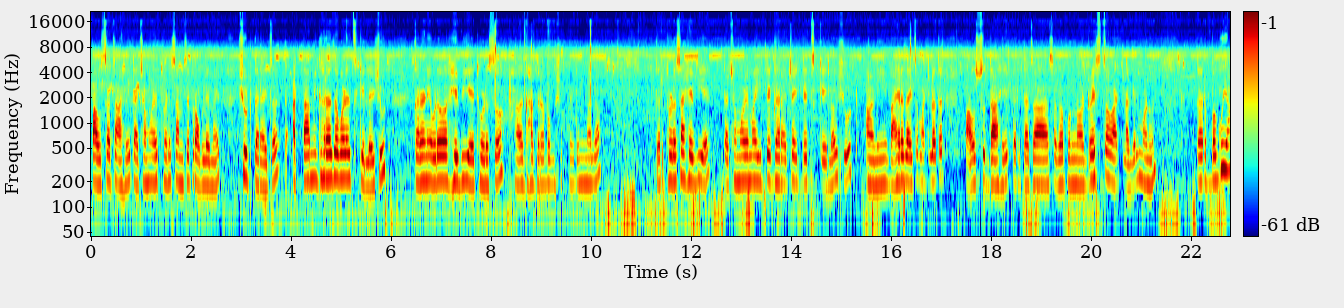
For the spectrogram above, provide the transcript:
पावसाचं आहे त्याच्यामुळे थोडंसं आमचे प्रॉब्लेम आहेत शूट करायचं. तर आत्ता आम्ही घराजवळच केलं आहे शूट कारण एवढं हेवी आहे थोडंसं. हा घागरा बघू शकता तुम्ही माझा? तर थोडंसं हेवी आहे. त्याच्यामुळे मग इथे घराच्या इथेच केलं शूट आणि बाहेर जायचं म्हटलं तर पाऊससुद्धा आहे तर त्याचा सगळं पूर्ण ड्रेसचं वाट लागेल म्हणून. तर बघूया.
